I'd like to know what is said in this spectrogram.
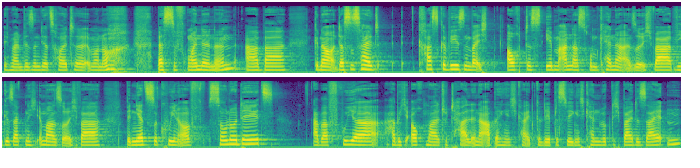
ich meine, wir sind jetzt heute immer noch beste Freundinnen, aber genau, das ist halt krass gewesen, weil ich auch das eben andersrum kenne. Also ich war, wie gesagt, nicht immer so. Ich war, bin jetzt so Queen of Solo Dates, aber früher habe ich auch mal total in der Abhängigkeit gelebt. Deswegen, ich kenne wirklich beide Seiten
